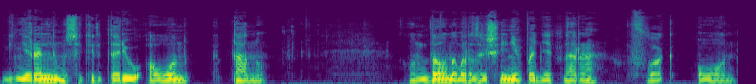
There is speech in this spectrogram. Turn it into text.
генеральному секретарю ООН Тану. Он дал нам разрешение поднять на Ра флаг ООН.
